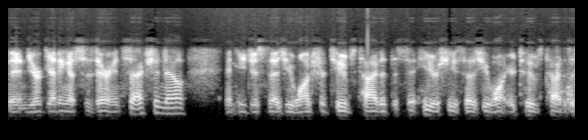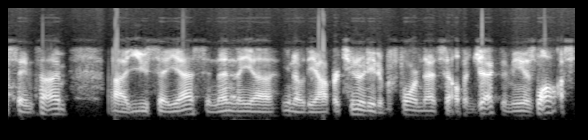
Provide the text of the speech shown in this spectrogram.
and you're getting a cesarean section now, and he just says you want your tubes tied at the he or she says you want your tubes tied at the same time. Uh, you say yes, and then the uh, you know the opportunity to perform that salpingectomy is lost.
